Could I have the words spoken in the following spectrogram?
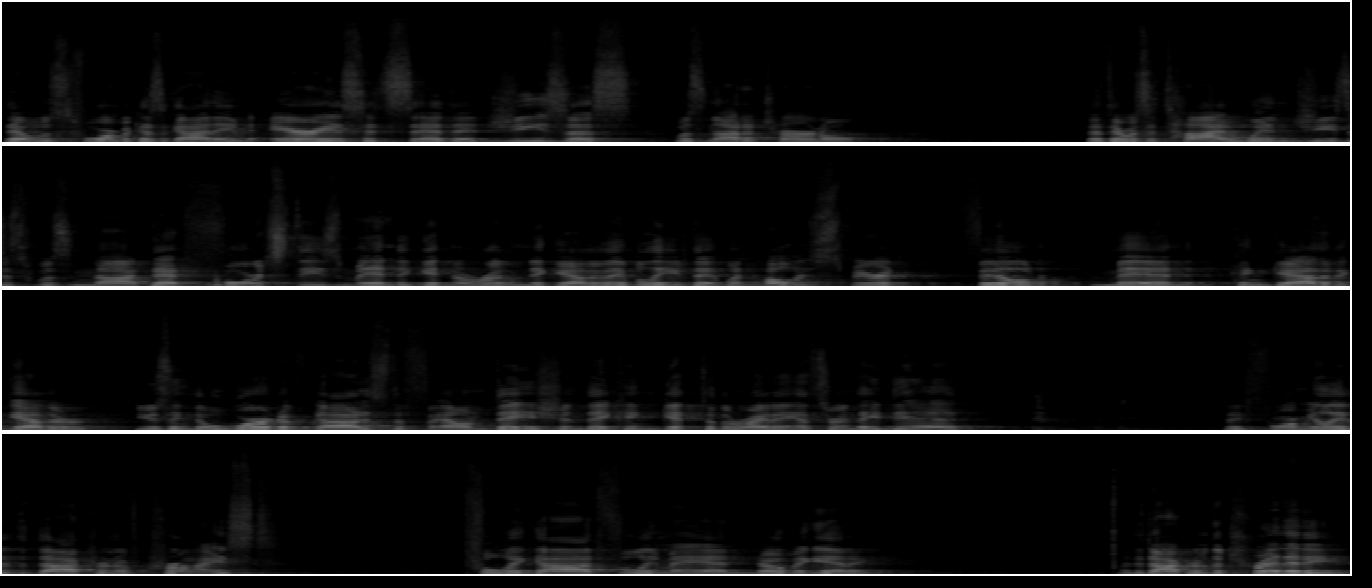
that was formed because a guy named Arius had said that Jesus was not eternal. That there was a time when Jesus was not. That forced these men to get in a room together. They believed that when Holy Spirit filled men can gather together using the Word of God as the foundation, they can get to the right answer. And they did. They formulated the doctrine of Christ fully God, fully man, no beginning. The doctrine of the Trinity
